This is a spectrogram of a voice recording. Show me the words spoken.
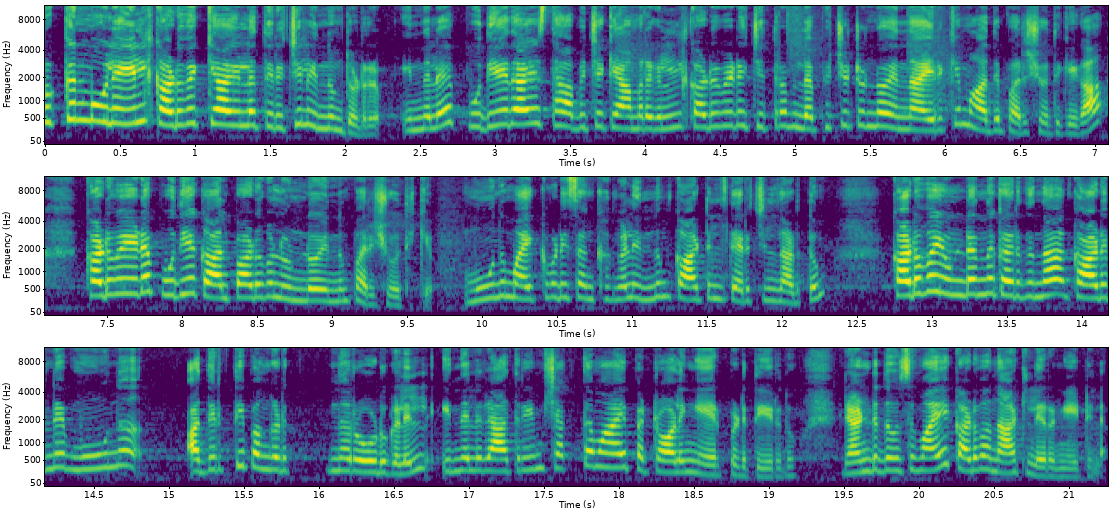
കുറുക്കൻമൂലയിൽ കടുവയ്ക്കായുള്ള തിരച്ചിൽ ഇന്നും തുടരും. ഇന്നലെ പുതിയതായി സ്ഥാപിച്ച ക്യാമറകളിൽ കടുവയുടെ ചിത്രം ലഭിച്ചിട്ടുണ്ടോ എന്നായിരിക്കും ആദ്യം പരിശോധിക്കുക. കടുവയുടെ പുതിയ കാൽപ്പാടുകൾ ഉണ്ടോ എന്നും പരിശോധിക്കും. മൂന്ന് മയക്കുവടി സംഘങ്ങൾ ഇന്നും കാട്ടിൽ തെരച്ചിൽ നടത്തും. കടുവയുണ്ടെന്ന് കരുതുന്ന കാടിന്റെ മൂന്ന് അതിർത്തി പങ്കെടുക്കുന്ന റോഡുകളിൽ ഇന്നലെ രാത്രിയും ശക്തമായ പെട്രോളിംഗ് ഏർപ്പെടുത്തിയിരുന്നു. രണ്ട് ദിവസമായി കടുവ നാട്ടിലിറങ്ങിയിട്ടില്ല.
